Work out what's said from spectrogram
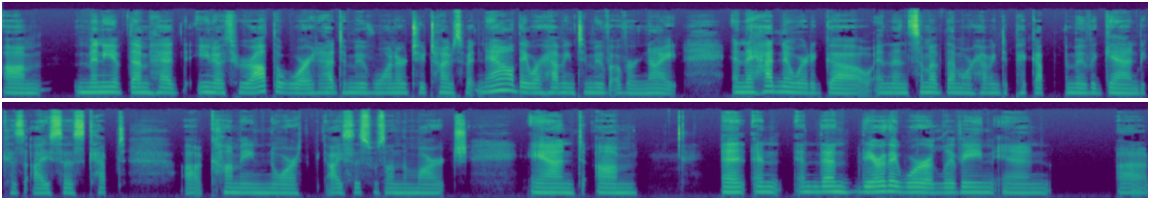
Um, many of them had, you know, throughout the war had had to move one or two times, but now they were having to move overnight and they had nowhere to go. And then some of them were having to pick up and move again because ISIS kept uh, coming north. ISIS was on the march. And um, and and and then there they were living in uh,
